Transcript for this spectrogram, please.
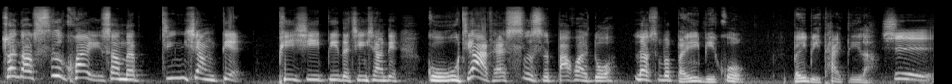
赚到四块以上的金像店。PCB 的金像店股价才四十八块多，那是不是本一比过？本一比太低了。是。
